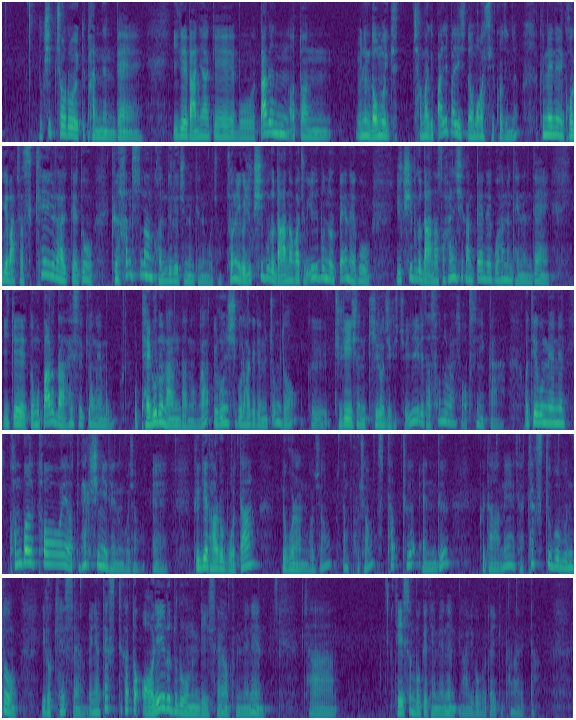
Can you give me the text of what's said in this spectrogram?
60초로 이렇게 봤는데 이게 만약에 뭐 다른 어떤 왜냐면 너무 이렇게 자막이 빨리빨리 넘어갈 수 있거든요. 그러면은 거기에 맞춰 스케일을 할 때도 그 함수만 건드려 주면 되는 거죠. 저는 이거 60으로 나눠 가지고 1분으로 빼내고 60으로 나눠서 1시간 빼내고 하면 되는데 이게 너무 빠르다 했을 경우에 뭐 100으로 뭐 나눈다던가 이런 식으로 하게 되면 좀 더 그 duration이 길어지겠죠. 일일이 다 손으로 할 수 없으니까. 어떻게 보면은 컨버터의 어떤 핵심이 되는 거죠. 예. 그게 바로 뭐다? 요거라는 거죠. 일단 보죠. start, end, 그 다음에 제가 텍스트 부분도 이렇게 했어요. 왜냐면 텍스트가 또 array로 들어오는 게 있어요. 보면은 자 JSON 보게 되면은 아 이거보다 이게 편하겠다.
